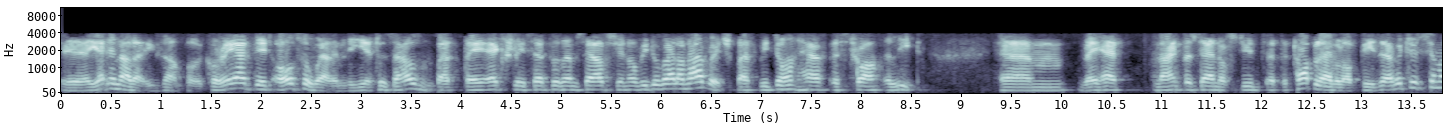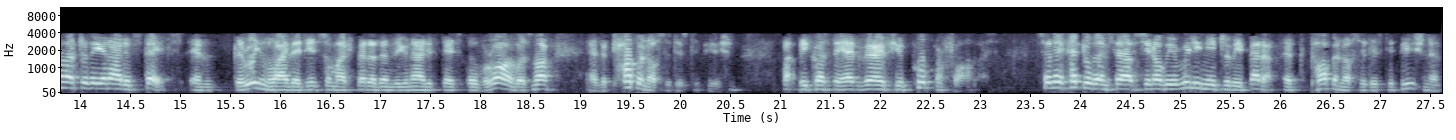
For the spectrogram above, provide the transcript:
uh, yet another example. Korea did also well in the year 2000, but they actually said to themselves, you know, we do well on average, but we don't have a strong elite. Um, they had 9% of students at the top level of PISA, which is similar to the United States. And the reason why they did so much better than the United States overall was not at the top end of the distribution, but because they had very few poor performers. So they said to themselves, you know, we really need to be better at the top end of the distribution. And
